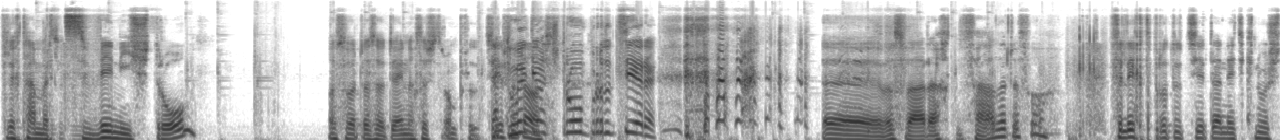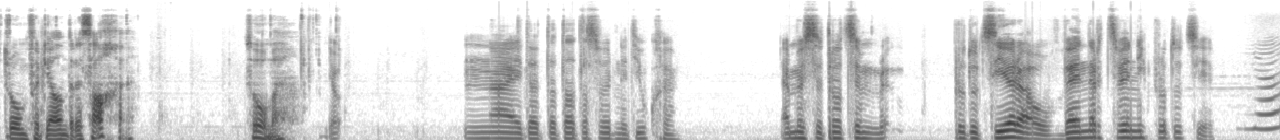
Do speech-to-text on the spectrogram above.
Vielleicht haben wir Also zu wenig Strom. Also, das sollte eigentlich den Strom Der produzieren. tut ja Strom produzieren! Äh, was wäre echt ein Fehler davon? Vielleicht produziert er nicht genug Strom für die anderen Sachen. So, man. Nein, da, da, da, das würde nicht jucken. Er müsste trotzdem produzieren, auch wenn er zu wenig produziert. Ja.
